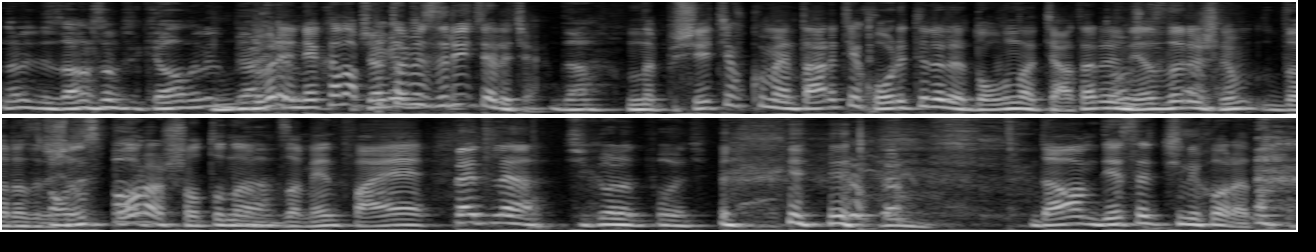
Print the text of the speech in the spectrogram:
нали, не знам, съм ти казал, нали, бях... Добре, нека да Чакай, питаме зрителите. Да. Напишете в коментарите, ходите ли редовно на театър или не, за да решим, да разрешим спора, защото на, Да. за мен това е... Пет ля, ще ходят повече. Давам 10, че ни хората.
